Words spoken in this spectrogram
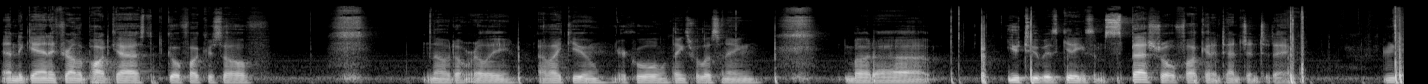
And again, if you're on the podcast, go fuck yourself. No, don't really. I like you. You're cool. Thanks for listening. But uh YouTube is getting some special fucking attention today. Okay.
